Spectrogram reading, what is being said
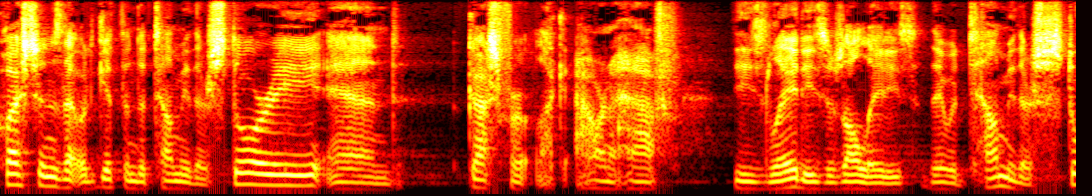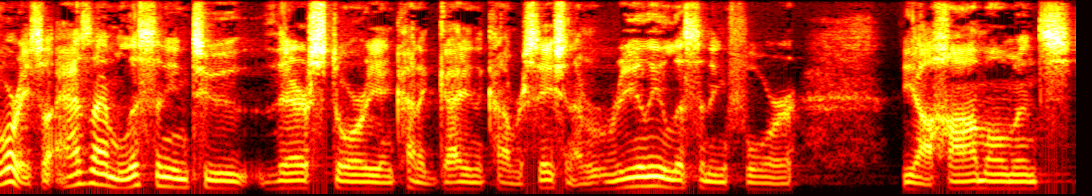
questions that would get them to tell me their story. And gosh, for like an hour and a half, these ladies, it was all ladies, they would tell me their story. So as I'm listening to their story and kind of guiding the conversation, I'm really listening for the aha moments,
